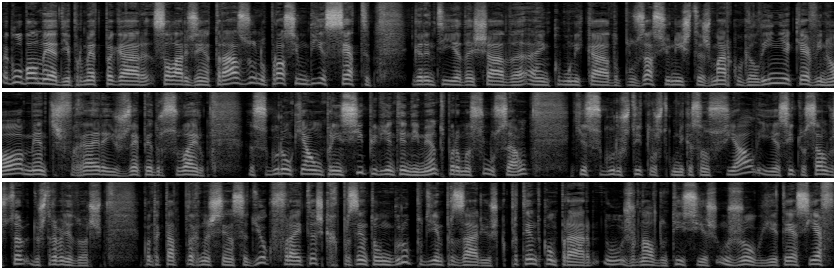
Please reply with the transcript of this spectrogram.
A Global Média promete pagar salários em atraso no próximo dia 7. Garantia deixada em comunicado pelos acionistas Marco Galinha, Kevin Ho, Mentes Ferreira e José Pedro Soeiro. Asseguram que há um princípio de entendimento para uma solução que assegure os títulos de comunicação social e a situação dos, tra dos trabalhadores. Contactado pela Renascença, Diogo Freitas, que representa um grupo de empresários que pretende comprar o Jornal de Notícias, o Jogo e a TSF,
